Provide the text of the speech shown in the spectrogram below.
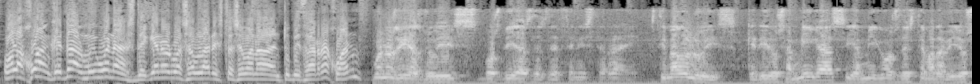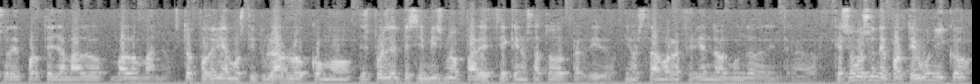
Hola Juan, ¿qué tal? Muy buenas. ¿De qué nos vas a hablar esta semana en tu pizarra, Juan? Buenos días, Luis. Buenos días desde Fenisterrae. Estimado Luis, queridos amigas y amigos de este maravilloso deporte llamado balonmano. Esto podríamos titularlo como después del pesimismo parece que no está todo perdido y nos estamos refiriendo al mundo del entrenador. Que somos un deporte único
